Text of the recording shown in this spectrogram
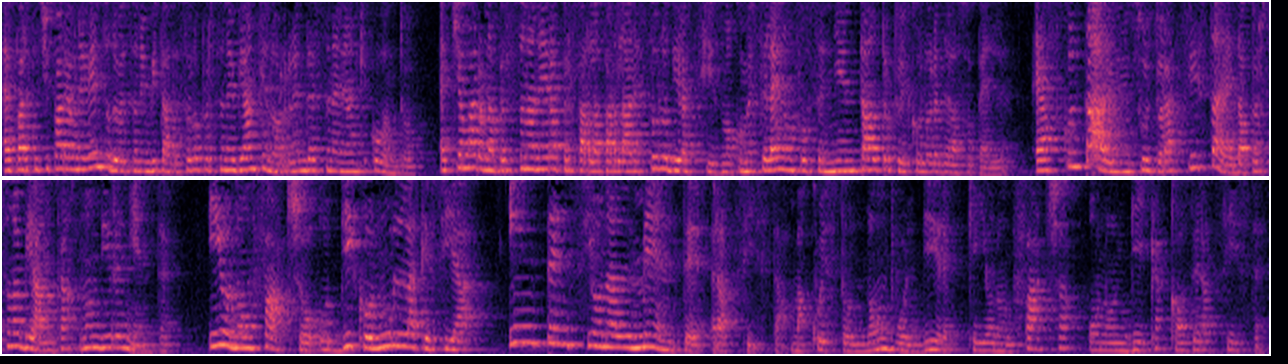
È partecipare a un evento dove sono invitate solo persone bianche e non rendersene neanche conto. È chiamare una persona nera per farla parlare solo di razzismo, come se lei non fosse nient'altro che il colore della sua pelle. È ascoltare un insulto razzista e da persona bianca non dire niente. Io non faccio o dico nulla che sia intenzionalmente razzista, ma questo non vuol dire che io non faccia o non dica cose razziste.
